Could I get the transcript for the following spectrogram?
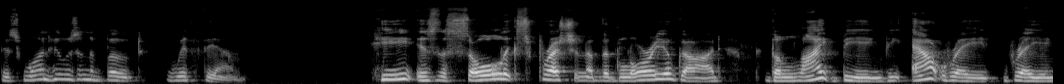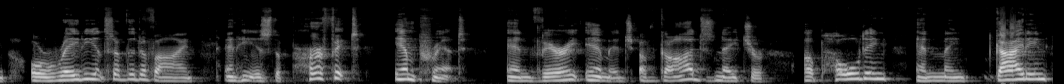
This one who was in the boat with them. He is the sole expression of the glory of God the light being the outraying or radiance of the divine, and he is the perfect imprint and very image of God's nature, upholding and guiding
